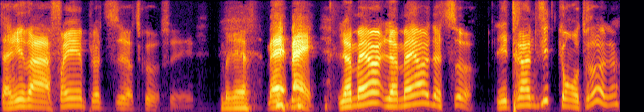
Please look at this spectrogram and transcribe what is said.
Tu arrives à la fin, puis là, tu... en tout cas, c'est. Bref. Mais ben, le, meilleur, le meilleur de ça, les 30 vies de contrat, là.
